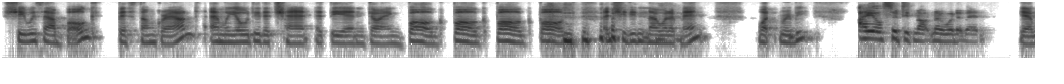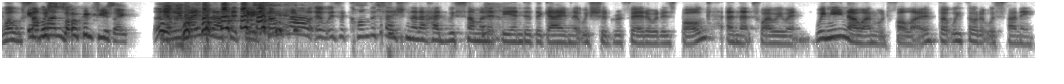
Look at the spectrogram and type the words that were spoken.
She was our bog, best on ground. And we all did a chant at the end going, bog, bog, bog, bog. and she didn't know what it meant. What, Ruby? I also did not know what it meant. Yeah, well, It was so confusing. yeah, we made it up at the end. Somehow it was a conversation that I had with someone at the end of the game that we should refer to it as bog. And that's why we went. We knew no one would follow, but we thought it was funny.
